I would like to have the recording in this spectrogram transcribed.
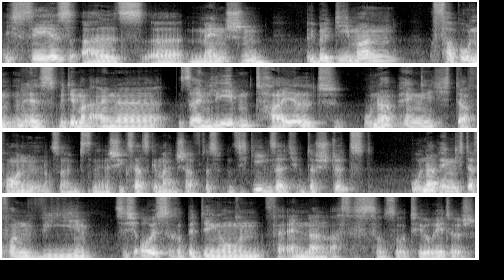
Ich sehe es als äh, Menschen, über die man verbunden ist, mit denen man eine, sein Leben teilt, unabhängig davon, also ein bisschen eine Schicksalsgemeinschaft, dass man sich gegenseitig unterstützt, unabhängig davon, wie sich äußere Bedingungen verändern. Ach, das ist so, so theoretisch.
